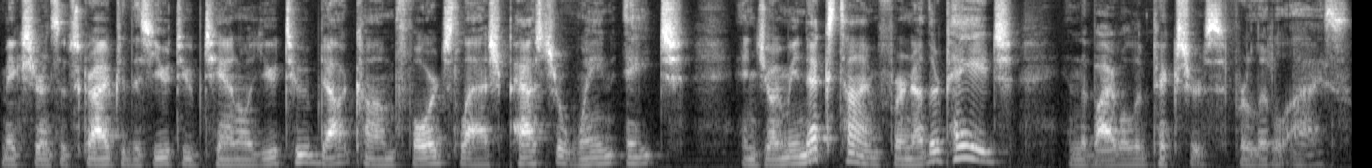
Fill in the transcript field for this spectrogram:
Make sure and subscribe to this YouTube channel, youtube.com forward slash Pastor Wayne H. And join me next time for another page in the Bible in Pictures for Little Eyes.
